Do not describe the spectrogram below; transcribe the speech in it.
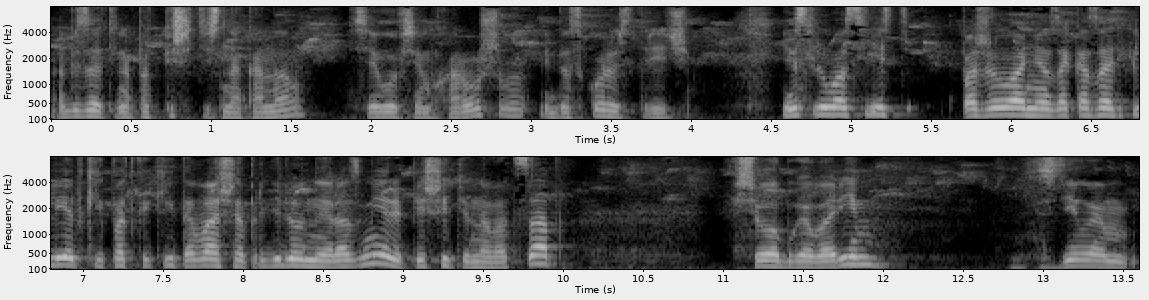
Обязательно подпишитесь на канал. Всего всем хорошего и до скорой встречи. Если у вас есть пожелания заказать клетки под какие-то ваши определенные размеры, пишите на WhatsApp. Все обговорим. Сделаем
